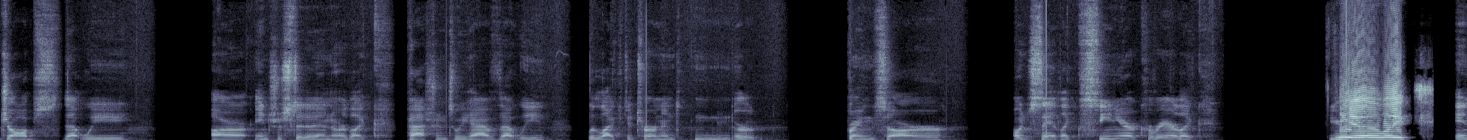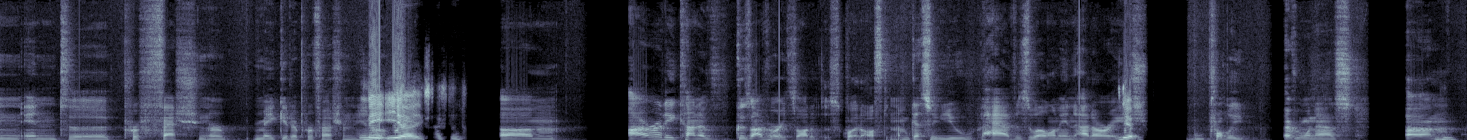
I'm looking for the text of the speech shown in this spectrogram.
jobs that we are interested in or like passions we have that we would like to turn into or brings our I would say like senior career like Yeah, like in into profession or make it a profession you know? yeah, exactly. Um, I already kind of because I've already thought of this quite often. I'm guessing you have as well. I mean, at our age, Yeah. probably everyone has. Um, Mm-hmm.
